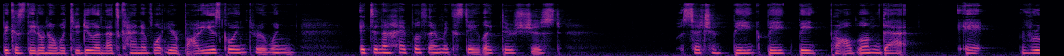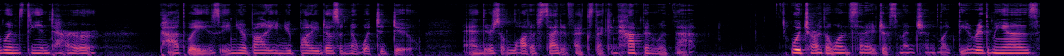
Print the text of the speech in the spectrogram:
because they don't know what to do. And that's kind of what your body is going through when it's in a hypothermic state. Like there's just such a big, big, big problem that it ruins the entire pathways in your body and your body doesn't know what to do. And there's a lot of side effects that can happen with that, which are the ones that I just mentioned, like the arrhythmias,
